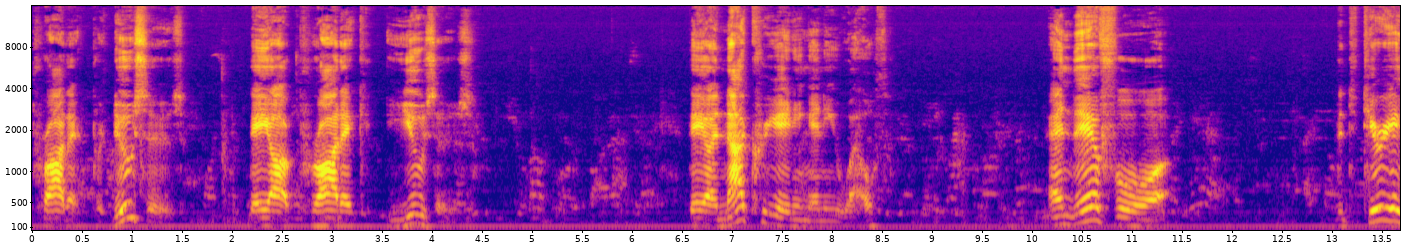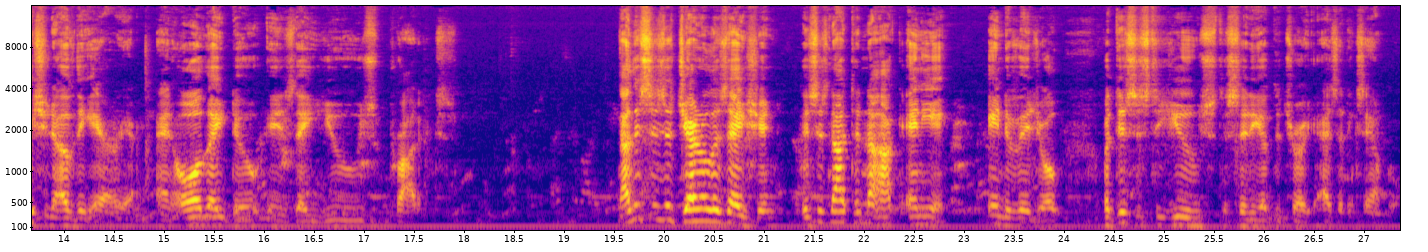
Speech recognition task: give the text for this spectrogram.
product producers, they are product users. They are not creating any wealth, and therefore, the deterioration of the area, and all they do is they use products. Now, this is a generalization this is not to knock any individual, but this is to use the city of Detroit as an example.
